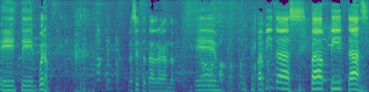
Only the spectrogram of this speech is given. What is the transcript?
Este, bueno. Lo siento, estaba tragando. Eh, papitas, papitas.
